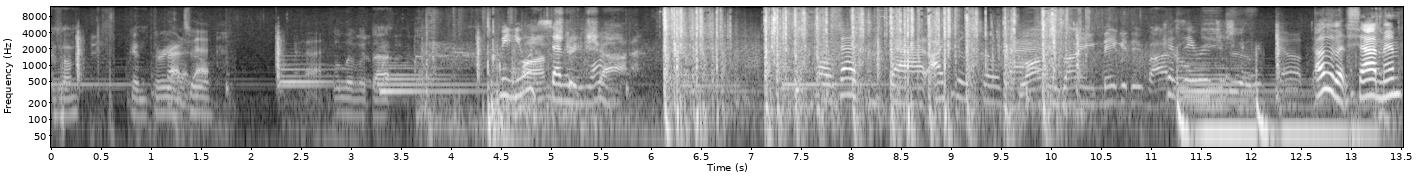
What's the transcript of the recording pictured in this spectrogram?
If I'm getting three Proud and two, we'll live with that. I mean, you went 7 and 1. shot. Oh, that's bad. I feel so bad. As long as I ain't negative, I because don't they were need just to. ripped up. That was a bit sad, man.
